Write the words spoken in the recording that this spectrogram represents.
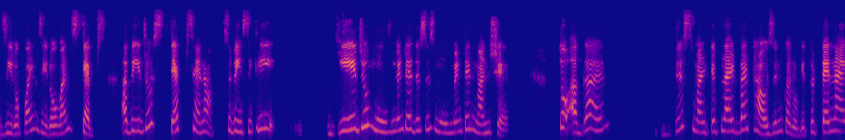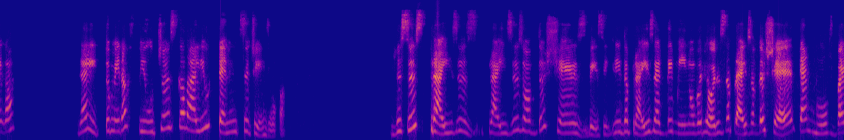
Zero point zero one steps अब ये जो स्टेप्स है ना सो so बेसिकली ये जो मूवमेंट है this is movement in one share तो अगर दिस मल्टीप्लाइड बाय थाउज़ेंड करोगे तो टेन आएगा। Right right? तो मेरा फ्यूचर्स का वैल्यू टेन से चेंज होगा। This is prices. Prices of the shares, basically. The price that they mean over here is the price of the share can move by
